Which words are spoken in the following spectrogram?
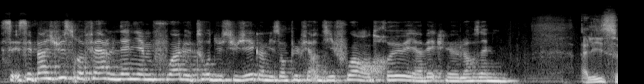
c'est pas juste refaire une énième fois le tour du sujet comme ils ont pu le faire dix fois entre eux et avec euh, leurs amis. Alice,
